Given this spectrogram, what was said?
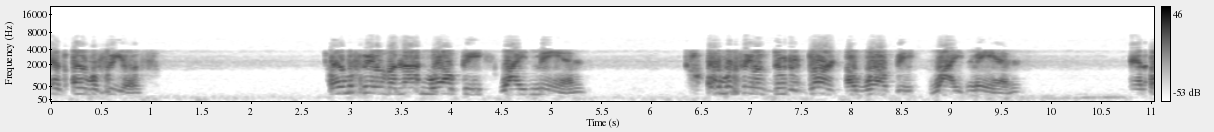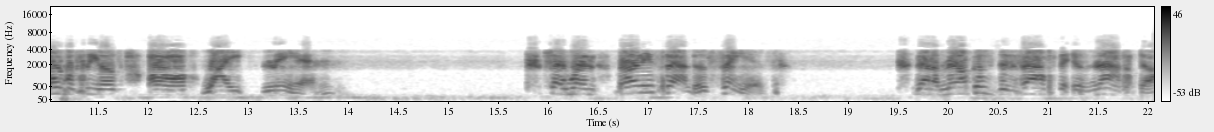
as overseers. Overseers are not wealthy white men. Overseers do the dirt of wealthy white men and overseers are white men. So when Bernie Sanders says that America's disaster is NAFTA,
